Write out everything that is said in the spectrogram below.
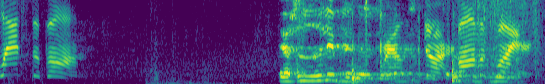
Plant the bomb. Я ж взагалі, блін, не Round start. Bomb acquired.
